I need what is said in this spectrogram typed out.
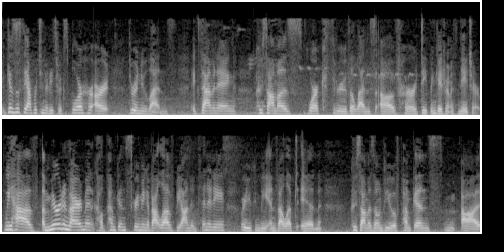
it gives us the opportunity to explore her art through a new lens, examining Kusama's work through the lens of her deep engagement with nature. We have a mirrored environment called Pumpkins Screaming About Love Beyond Infinity, where you can be enveloped in Kusama's own view of pumpkins, uh,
